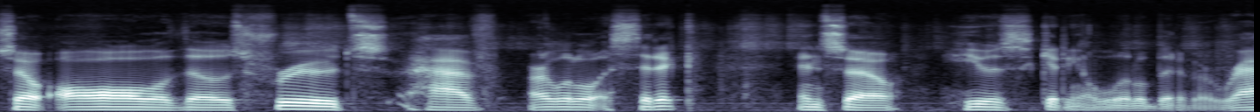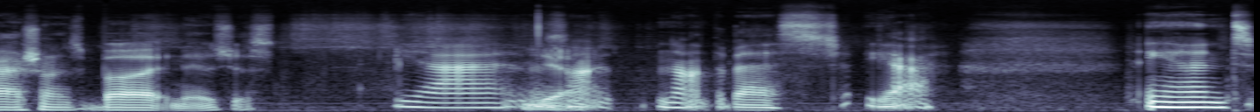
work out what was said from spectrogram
so all of those fruits have are a little acidic, and so he was getting a little bit of a rash on his butt, and it was just Yeah, it's Yeah. not not the best. Yeah. And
